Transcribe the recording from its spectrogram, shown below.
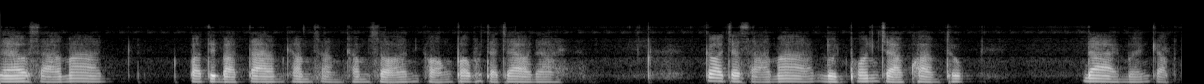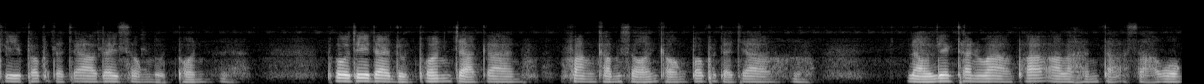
แล้วสามารถปฏิบัติตามคำสั่งคำสอนของพระพุทธเจ้าได้ ก็จะสามารถหลุดพ้นจากความทุกข์ได้เหมือนกับที่พระพุทธเจ้าได้ทรงหลุดพ้น ผู้ที่ได้หลุดพ้นจากการฟังคำสอนของพระพุทธเจ้า เราเรียกท่านว่าพระอาหารหันตสาวก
